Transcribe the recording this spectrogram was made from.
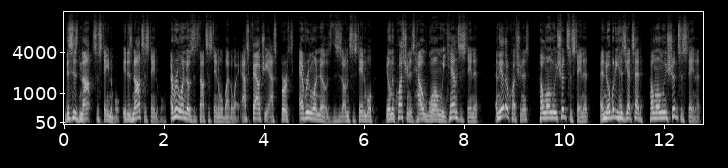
This is not sustainable. It is not sustainable. Everyone knows it's not sustainable, by the way. Ask Fauci, ask Birx. Everyone knows this is unsustainable. The only question is how long we can sustain it. And the other question is how long we should sustain it. And nobody has yet said how long we should sustain it.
